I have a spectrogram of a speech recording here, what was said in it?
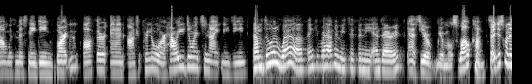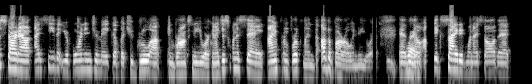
um, with Miss Nadine Barton, author and entrepreneur. How are you doing tonight, Nadine? I'm doing well. Thank you for having me, Tiffany and Derek. Yes, you're you're most welcome. So I just want to start out. I see that you're born in Jamaica, but you grew up in Bronx, New York, and I just want to say I'm from Brooklyn, the other borough in New York, and right. so I'm excited when I saw that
